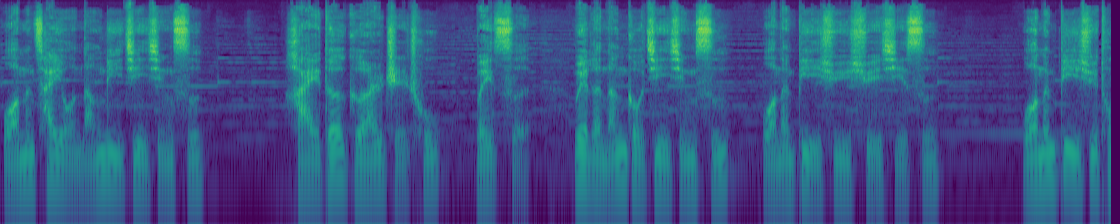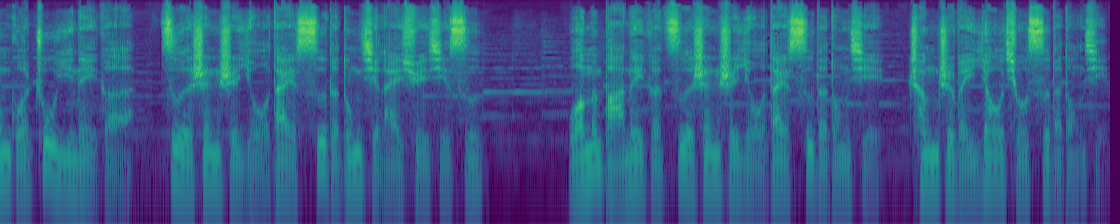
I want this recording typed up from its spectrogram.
我们才有能力进行思。海德格尔指出，为此，为了能够进行思，我们必须学习思。我们必须通过注意那个自身是有待思的东西来学习思。我们把那个自身是有待思的东西称之为要求思的东西。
